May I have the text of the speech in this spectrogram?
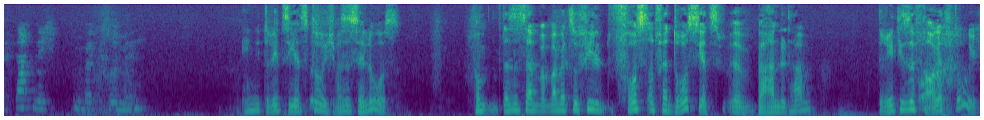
ich darf nicht überkrümmeln. Irgendwie dreht sie jetzt durch. Was ist hier los? Komm, das ist ja, weil wir zu viel Frust und Verdruss jetzt äh, behandelt haben, dreht diese Frau jetzt durch.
